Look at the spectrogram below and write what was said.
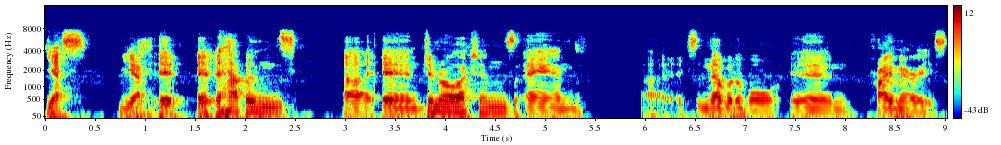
Yes. Yeah. It it happens uh, in general elections, and uh, it's inevitable in primaries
